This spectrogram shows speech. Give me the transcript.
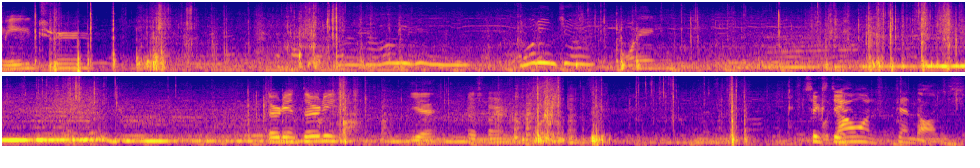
Major. Morning, Joe. Morning. Thirty and thirty. Yeah. That's fine. Sixty. That one, ten dollars.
